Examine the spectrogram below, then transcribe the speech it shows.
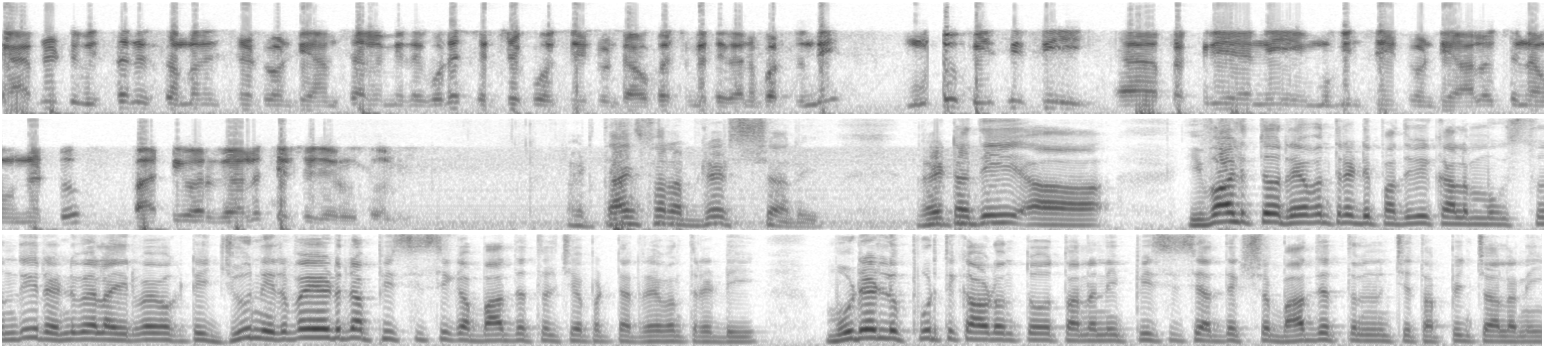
కేబినెట్ విస్తరణకు సంబంధించినటువంటి అంశాల మీద కూడా చర్చకు వచ్చేటువంటి అవకాశం అయితే కనబడుతుంది. ముందు పిసిసి ప్రక్రియని ముగించేటువంటి ఆలోచన ఉన్నట్టు పార్టీ వర్గాల్లో చర్చ జరుగుతోంది. Right thanks for updates Chary right అది ఇవాళతో రేవంత్ రెడ్డి పదవీ కాలం ముగుస్తుంది. రెండు వేల ఇరవై ఒకటి జూన్ ఇరవై ఏడున పీసీసీగా బాధ్యతలు చేపట్టారు రేవంత్ రెడ్డి. మూడేళ్ళు పూర్తి కావడంతో తనని పీసీసీ అధ్యక్ష బాధ్యతల నుంచి తప్పించాలని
